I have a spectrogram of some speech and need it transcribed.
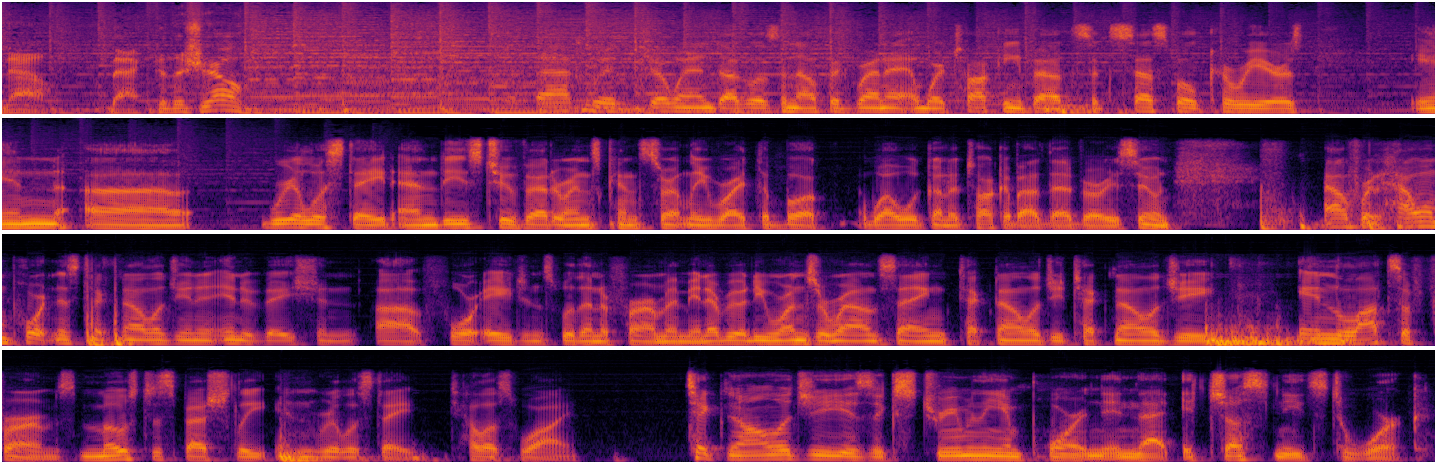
Now, back to the show. Back with Joanne Douglas and Alfred Renna, and we're talking about successful careers in uh, real estate, and these two veterans can certainly write the book. Well, we're going to talk about that very soon. Alfred, how important is technology and innovation uh, for agents within a firm? I mean, everybody runs around saying technology, technology in lots of firms, most especially in real estate. Tell us why. Technology is extremely important in that it just needs to work.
